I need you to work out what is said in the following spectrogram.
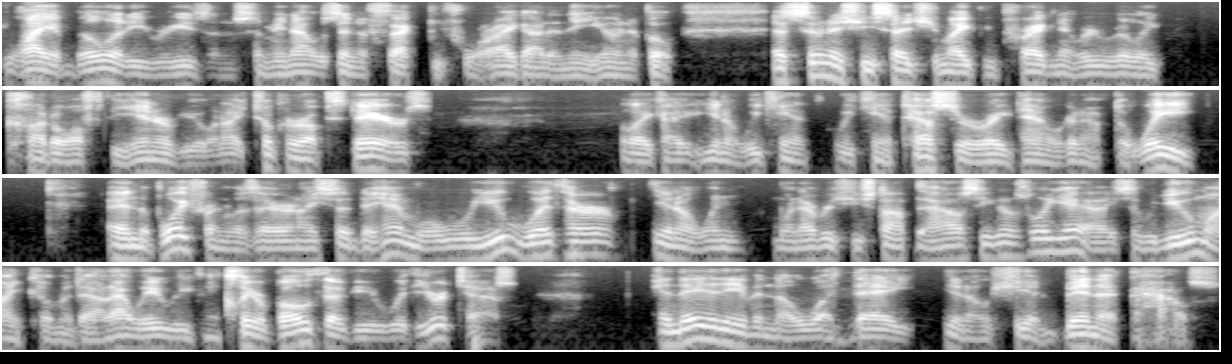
liability reasons. I mean, that was in effect before I got in the unit, but as soon as she said she might be pregnant, we really cut off the interview and I took her upstairs. Like I, you know, we can't we can't test her right now. We're gonna have to wait. And the boyfriend was there, and I said to him, "Well, were you with her? You know, when whenever she stopped the house?" He goes, "Well, yeah." I said, "Would you mind coming down? That way we can clear both of you with your test." And they didn't even know what Mhm. day, you know, she had been at the house.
